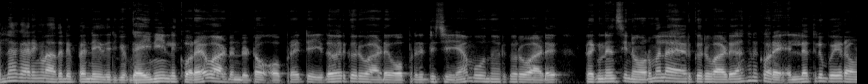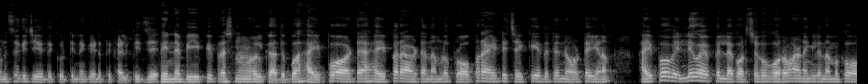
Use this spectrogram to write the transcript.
എല്ലാ കാര്യങ്ങളും അത് ഡിപ്പെൻഡ് ചെയ്തിരിക്കും. ഗൈനിയിൽ കുറേ വാർഡ് ഉണ്ട് കേട്ടോ ഓപ്പറേറ്റ് ചെയ്തവർക്ക് ഒരു വാർഡ് ഓപ്പറേറ്റ് ചെയ്യാൻ പോകുന്നവർക്ക് ഒരു വാർഡ് പ്രഗ്നൻസി നോർമൽ ആയവർക്ക് ഒരു വാർഡ് അങ്ങനെ കുറേ. എല്ലാത്തിലും പോയി റൗണ്ട്സ് ഒക്കെ ചെയ്ത് കുട്ടീനൊക്കെ എടുത്ത് കളിപ്പിച്ച്. പിന്നെ ബി പി പ്രശ്നങ്ങൾക്ക് അതിപ്പോൾ ഹൈപ്പോ ആവട്ടെ ഹൈപ്പർ ആവട്ടെ നമ്മൾ പ്രോപ്പർ ആയിട്ട് ചെക്ക് ചെയ്തിട്ട് നോട്ട് ചെയ്യണം. ഹൈപ്പോ വലിയ കുഴപ്പമില്ല. കുറച്ചൊക്കെ കുറവാണെങ്കിൽ നമുക്ക് ഒ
